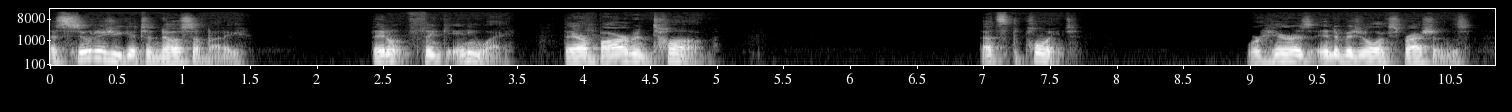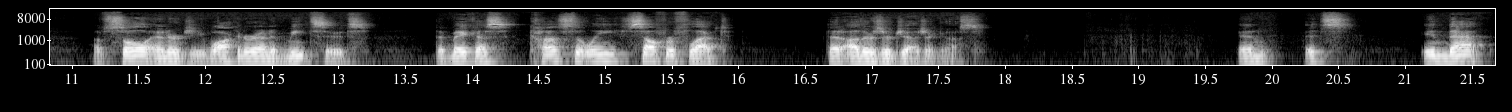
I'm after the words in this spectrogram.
as soon as you get to know somebody, They don't think anyway. They are Barb and Tom. That's the point. We're here as individual expressions of soul energy walking around in meat suits that make us constantly self reflect that others are judging us. And it's in that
